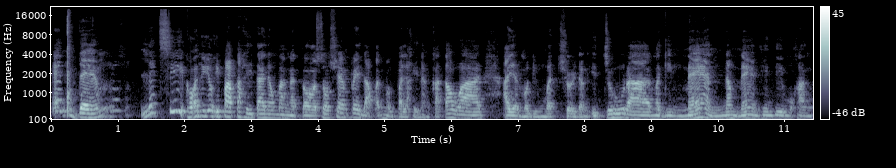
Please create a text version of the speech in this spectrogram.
And then, let's see kung ano yung ipapakita ng mga to. So, syempre, dapat magpalaki ng katawan, ayan, maging matured ang itsura, maging man na man, hindi mukhang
